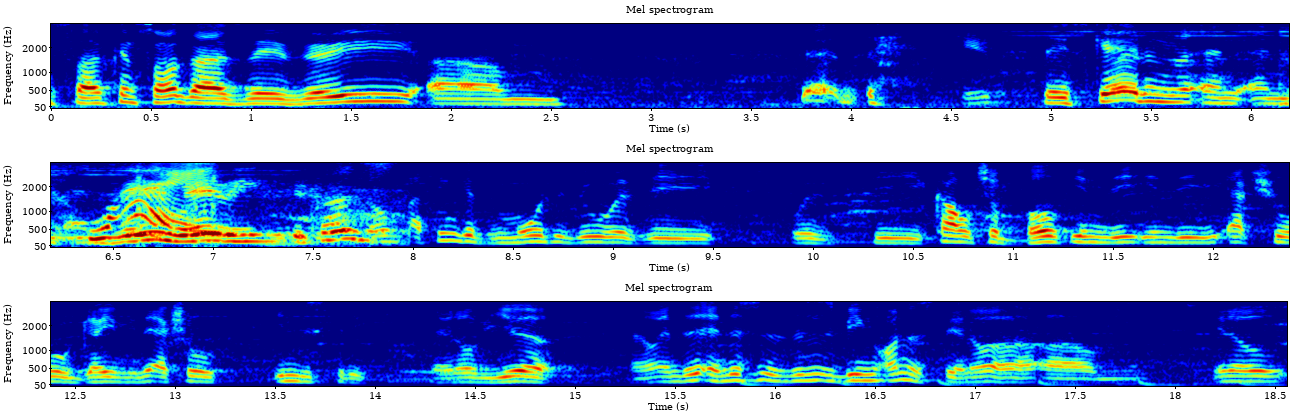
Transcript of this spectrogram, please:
South African soccer guys, they're very. Um, they're, scared? They're scared and, and, and, and Why? very wary because I think it's more to do with the with the culture built in the in the actual game in the actual industry. You know, here, you know, and, th- and this is this is being honest. You know, uh, um, you know,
